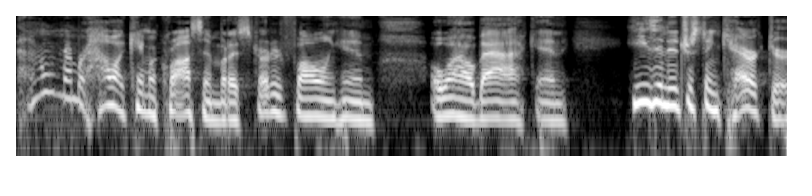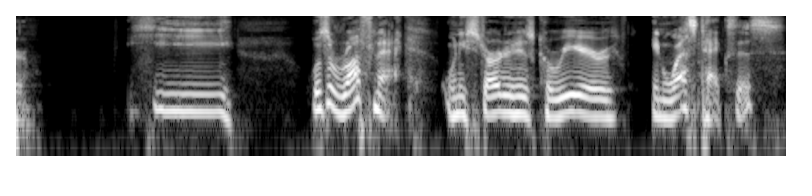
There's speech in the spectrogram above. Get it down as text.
I don't remember how I came across him, but I started following him a while back, and he's an interesting character. He was a roughneck when he started his career in West Texas.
